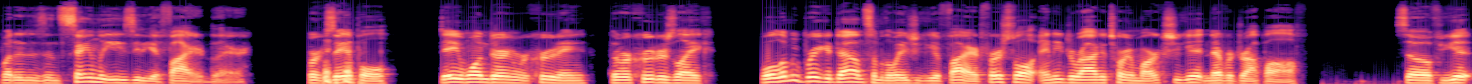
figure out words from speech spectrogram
but it is insanely easy to get fired there. For example, day one during recruiting, the recruiter's like, Well, let me break it down some of the ways you can get fired. First of all, any derogatory marks you get never drop off. So if you get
